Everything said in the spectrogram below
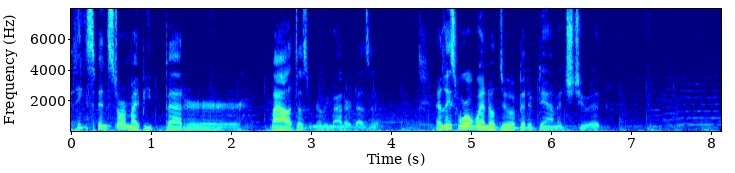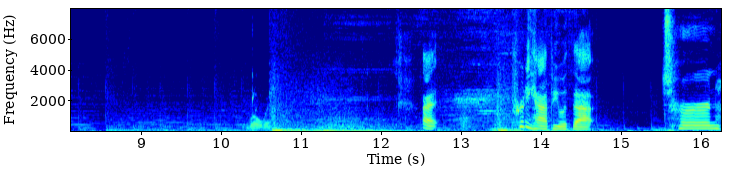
I think spin storm might be better. Well, it doesn't really matter, does it? At least whirlwind will do a bit of damage to it. Whirlwind. Alright. Pretty happy with that turn.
